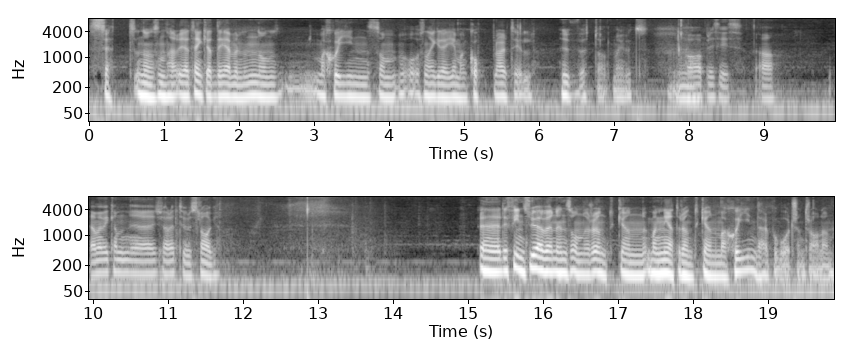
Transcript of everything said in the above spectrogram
sätt. Någon sån här, jag tänker att det är väl någon maskin som, och såna här grejer man kopplar till huvudet och allt möjligt. Mm. Ja, precis. Ja. ja, men vi kan eh, köra ett turslag. Eh, det finns ju även en sån röntgen, magnetröntgenmaskin där på vårdcentralen.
